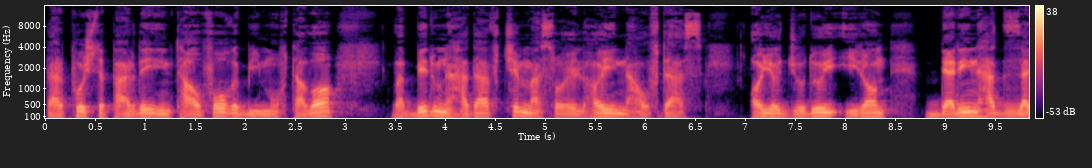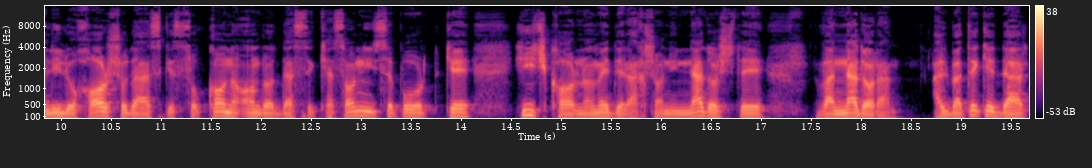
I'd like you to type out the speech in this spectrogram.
در پشت پرده این توافق بی محتوا و بدون هدف چه مسائل هایی نهفته است؟ آیا جدوی ایران در این حد زلیل و خار شده است که سکان آن را دست کسانی سپرد که هیچ کارنامه درخشانی نداشته و ندارند؟ البته که در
